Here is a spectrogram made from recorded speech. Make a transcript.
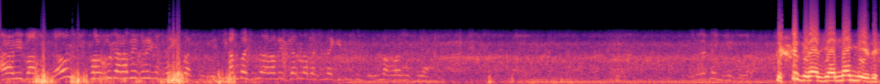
Arabayı basın. Ne olmuş? Parkurda arabayı kıracak ne yaparsın diye. Çam başında arabayı canla başında gitmişsin. İlmak ya. Nereden girdi lan? Biraz yandan girdi.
